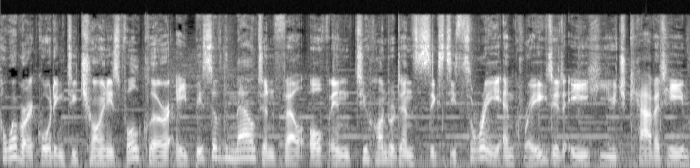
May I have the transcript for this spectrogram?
However, according to Chinese folklore, a piece of the mountain fell off in 263 and created a huge cavity.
